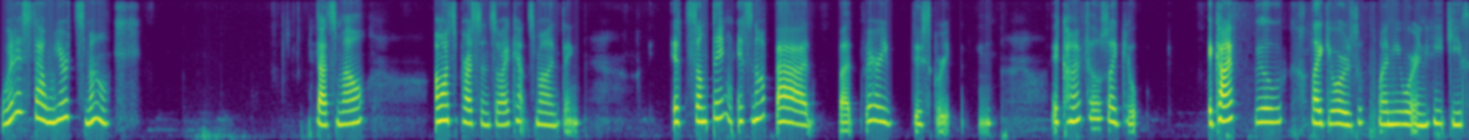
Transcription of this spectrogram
What is that weird smell? That smell? I'm on suppressant, so I can't smell anything. It's something, it's not bad, but very discreet. It kind of feels like you. It kind of feels like yours when you were in Heat Keith,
